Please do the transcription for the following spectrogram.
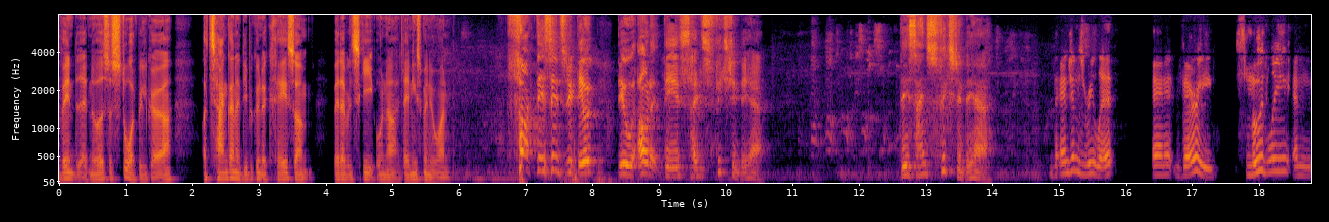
forventet, at noget så stort ville gøre, og tankerne de begyndte at kredse om, hvad der ville ske under landingsmanøvren. Fuck, det er sindssygt! Det er jo, ikke- det er jo out of, det er science fiction, det her. Det er science fiction, det her. the engines relit and it very smoothly and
